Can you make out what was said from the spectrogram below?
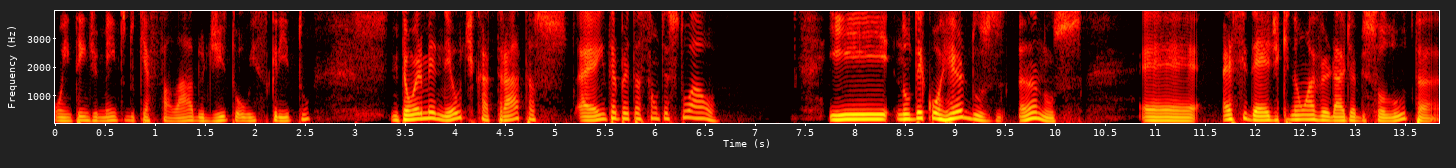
o entendimento do que é falado, dito ou escrito. Então, hermenêutica trata é a interpretação textual. E no decorrer dos anos, é, essa ideia de que não há verdade absoluta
